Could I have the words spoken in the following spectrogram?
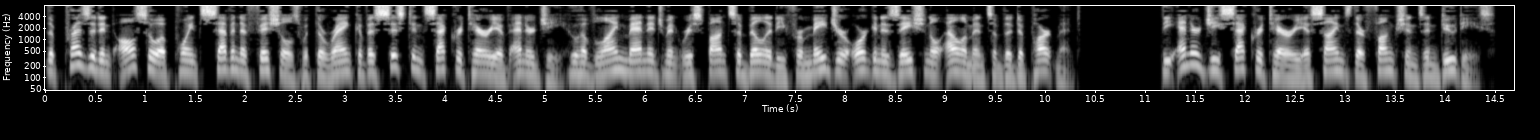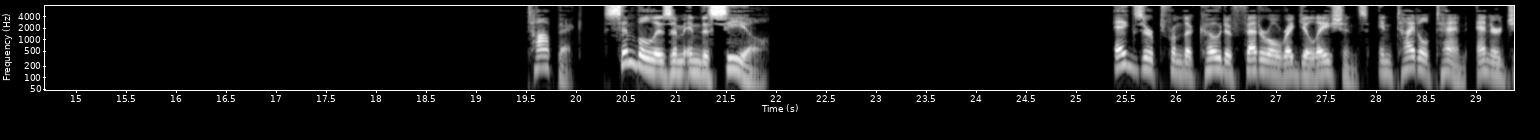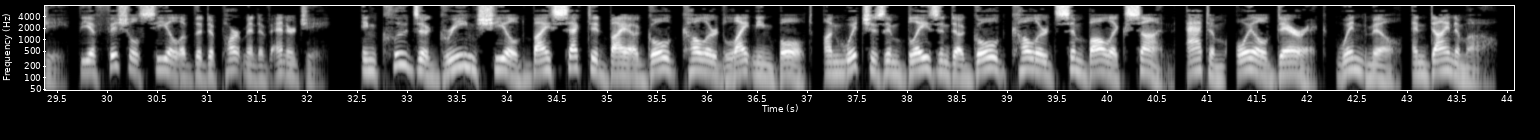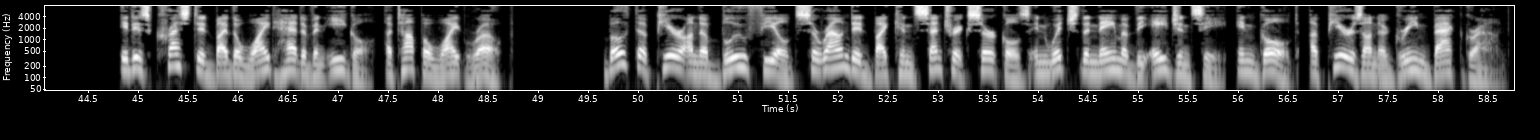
The President also appoints seven officials with the rank of Assistant Secretary of Energy who have line management responsibility for major organizational elements of the department. The Energy Secretary assigns their functions and duties. Topic: Symbolism in the seal Excerpt from the Code of Federal Regulations, in Title 10, Energy, the official seal of the Department of Energy, "...includes a green shield bisected by a gold-colored lightning bolt, on which is emblazoned a gold-colored symbolic sun, atom, oil derrick, windmill, and dynamo. It is crested by the white head of an eagle, atop a white rope." Both appear on a blue field surrounded by concentric circles in which the name of the agency, in gold, appears on a green background.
